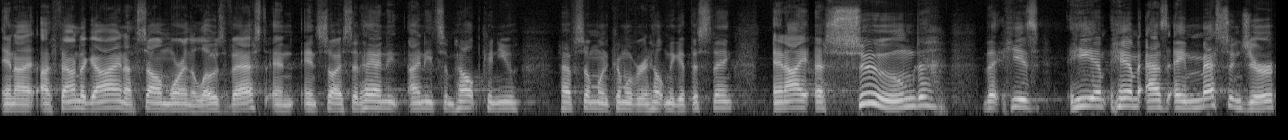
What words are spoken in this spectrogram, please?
And I, I found a guy, and I saw him wearing the Lowe's vest, and, and so I said, "Hey, I need I need some help. Can you have someone come over and help me get this thing?" And I assumed that his he him as a messenger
